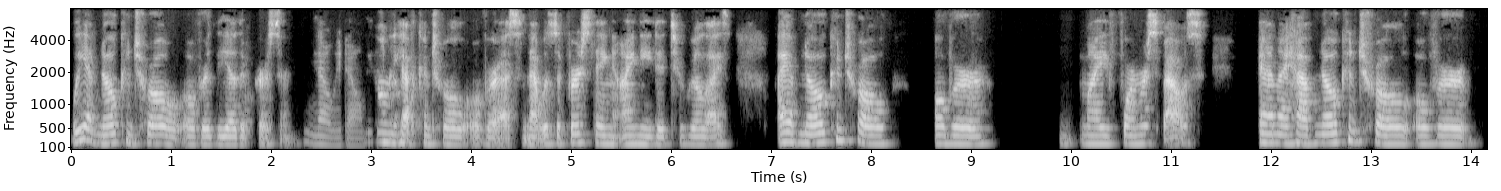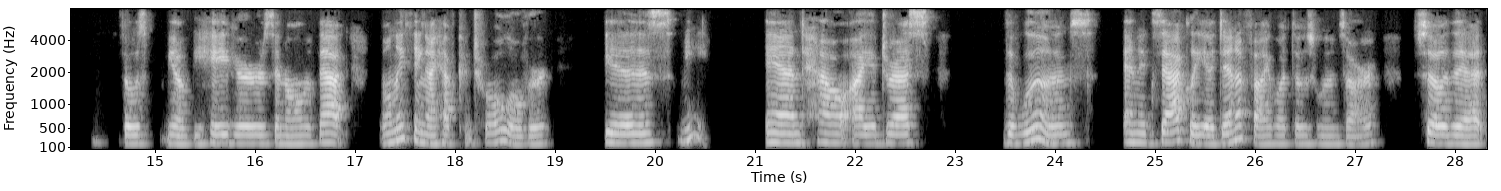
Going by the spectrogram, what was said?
we have no control over the other person no we don't we only have control over us and that was the first thing i needed to realize i have no control over my former spouse and i have no control over those you know behaviors and all of that. The only thing i have control over is me and how i address the wounds and exactly identify what those wounds are so that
